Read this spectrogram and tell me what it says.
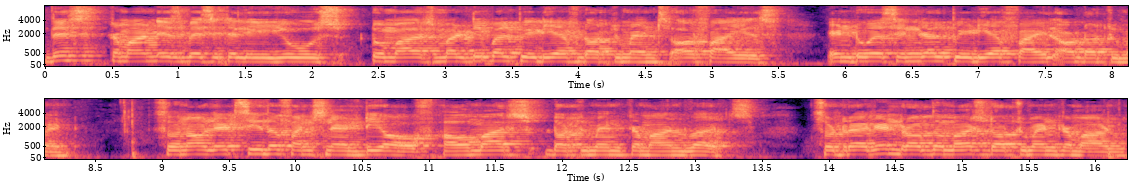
This command is basically used to merge multiple pdf documents or files into a single pdf file or document. So now let's see the functionality of how merge document command works. So drag and drop the merge document command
